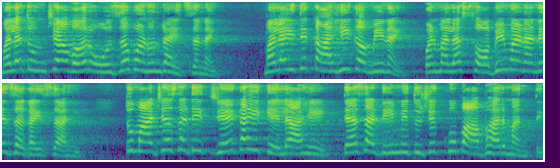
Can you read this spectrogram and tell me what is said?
मला तुमच्यावर ओझं बनून राहायचं नाही. मला इथे काही कमी नाही पण मला स्वाभिमानाने जगायचं आहे. तू माझ्यासाठी जे काही केलं आहे त्यासाठी मी तुझे खूप आभार मानते.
